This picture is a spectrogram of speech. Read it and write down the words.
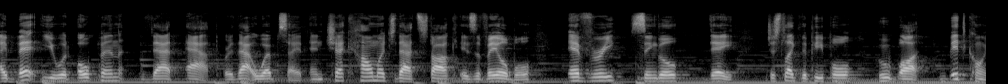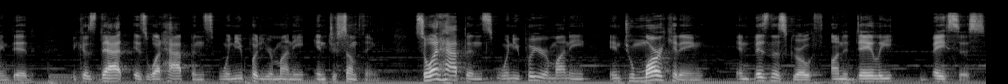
I bet you would open that app or that website and check how much that stock is available every single day, just like the people who bought Bitcoin did, because that is what happens when you put your money into something. So what happens when you put your money into marketing and business growth on a daily basis?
